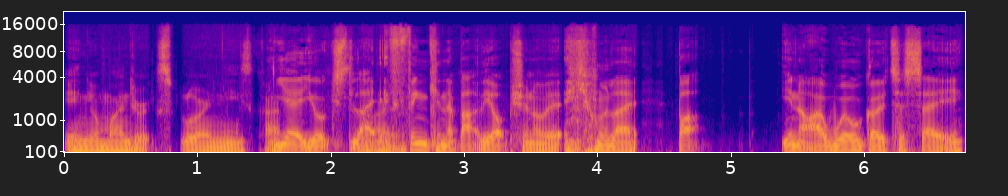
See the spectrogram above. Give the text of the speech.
in your mind. You're exploring these kind. yeah, you're ex- like thinking about the option of it. You're like, but you know, I will go to say,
